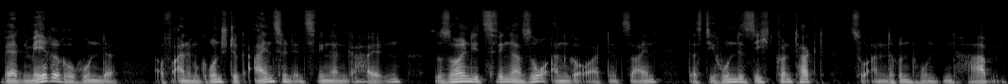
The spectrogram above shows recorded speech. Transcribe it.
Werden mehrere Hunde auf einem Grundstück einzeln in Zwingern gehalten, so sollen die Zwinger so angeordnet sein, dass die Hunde Sichtkontakt zu anderen Hunden haben.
